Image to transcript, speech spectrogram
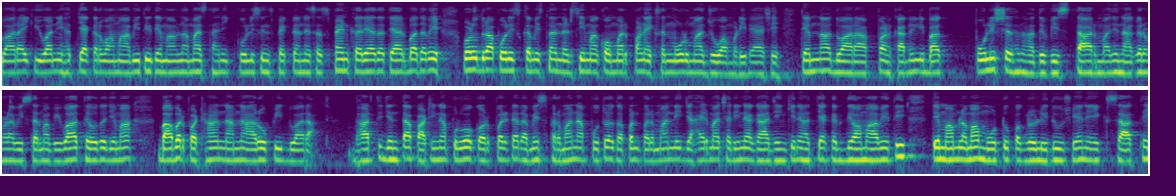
દ્વારા એક યુવાનની હત્યા કરવામાં આવી હતી, તે મામલામાં સ્થાનિક પોલીસ ઇન્સ્પેક્ટરને સસ્પેન્ડ કર્યા હતા. ત્યારબાદ હવે વડોદરા પોલીસ કમિશનર નરસિંહમાં કોમર પણ એક્શન મોડમાં જોવા મળી રહ્યા છે. તેમના દ્વારા પણ કારેલીબાગ પોલીસ સ્ટેશન હદ વિસ્તારમાં, જે નાગરવાડા વિસ્તારમાં વિવાદ થયો હતો, જેમાં બાબર પઠાણ નામના આરોપી દ્વારા ભારતીય જનતા પાર્ટીના પૂર્વ કોર્પોરેટર રમેશ પરમારના પુત્ર તપન પરમારની જાહેરમાં છરીના ઘા ઝીંકીને હત્યા કરી દેવામાં આવી હતી. તે મામલામાં મોટું પગલું લીધું છે અને એક સાથે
